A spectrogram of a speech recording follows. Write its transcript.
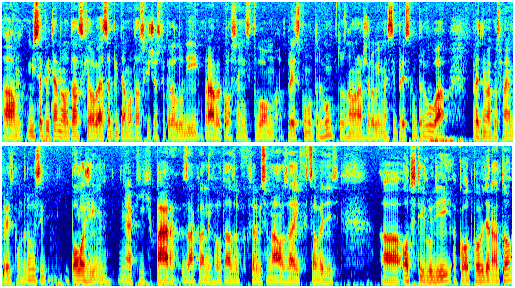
Um, my sa pýtame otázky, alebo ja sa pýtam otázky častokrát ľudí práve prostredníctvom prieskumu trhu. To znamená, že robíme si prieskum trhu a predtým, ako spravím prieskum trhu, si položím nejakých pár základných otázok, ktoré by som naozaj chcel vedieť od tých ľudí, ako odpovede na to,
